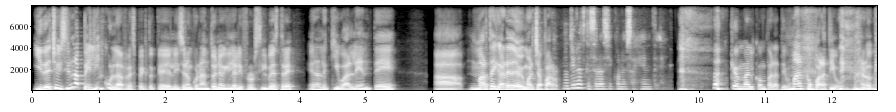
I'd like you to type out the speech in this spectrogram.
Y de hecho hicieron una película al respecto que le hicieron con Antonio Aguilar y Flor Silvestre. Era el equivalente a Marta y Gareda de Omar Chaparro. No tienes que ser así con esa gente. Qué mal comparativo. Mal comparativo, pero ok.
